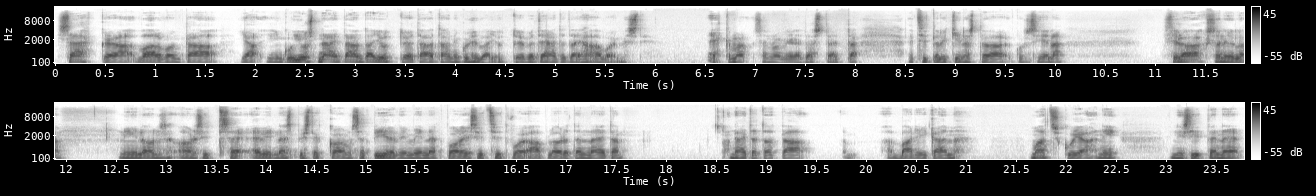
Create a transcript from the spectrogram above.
sähköä, valvontaa ja niin kuin just näin, tämä on tämä juttu ja tämä, tämä on niin kuin hyvä juttu ja me tehdään tätä ihan avoimesti. Ehkä mä sanoin vielä tuosta, että, että sitten oli kiinnostavaa, kun siellä, siellä Axonilla niin on, on sitten se evidence.com se pilvi, minne poliisit sitten voi uploadata näitä, näitä tota bodycam matskuja, niin niin sitten ne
